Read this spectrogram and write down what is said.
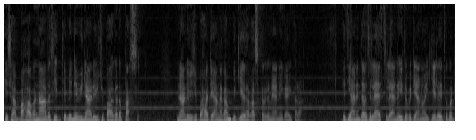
නිසා භාවනාව සිද්ධ වෙන්නේ විනාඩි 25කට පස්සේ. විනාඩි 25ට යනකම් පිටිය සකස් කරගෙන යන එකයි කරන්නේ. ඉතින් අනිත් දවසේ ඇස්තලා යන හිත පිට යනවා කියලා එතකොට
